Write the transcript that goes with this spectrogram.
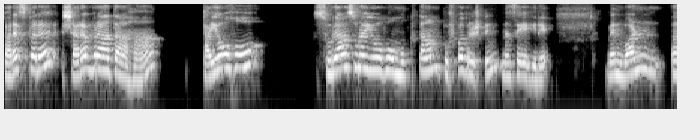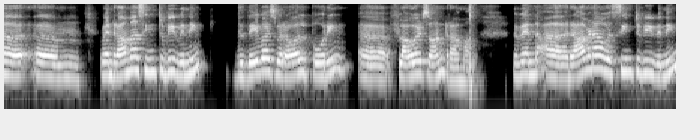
பரஸ்பர ஷரவ்ராதாக தயோகோ சுராசுரயோகோ முக்தாம் புஷ்பவருஷ்டின் ந சேகிரே when one uh, um, when rama seemed to be winning the devas were all pouring uh, flowers on rama when uh, ravana was seemed to be winning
